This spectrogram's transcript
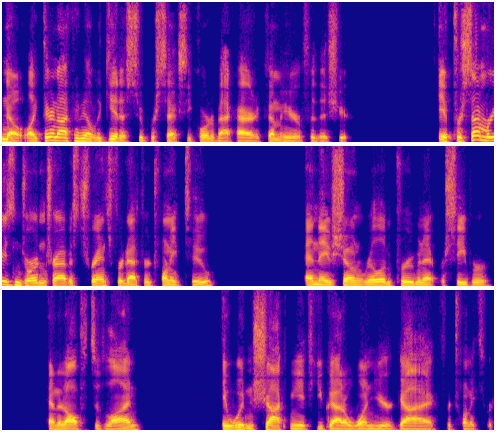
no, like they're not going to be able to get a super sexy quarterback hire to come here for this year. If for some reason Jordan Travis transferred after 22, and they've shown real improvement at receiver and at offensive line, it wouldn't shock me if you got a one year guy for 23.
